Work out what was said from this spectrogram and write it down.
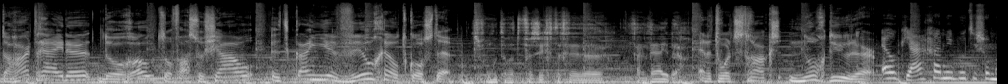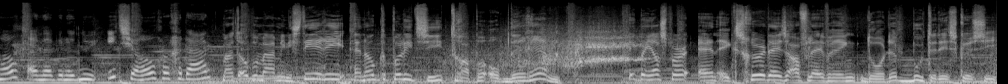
Te hard rijden, door rood of asociaal, het kan je veel geld kosten. Dus we moeten wat voorzichtiger uh, gaan rijden. En het wordt straks nog duurder. Elk jaar gaan die boetes omhoog en we hebben het nu ietsje hoger gedaan. Maar het Openbaar Ministerie en ook de politie trappen op de rem. Ik ben Jasper en ik scheur deze aflevering door de boetediscussie.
